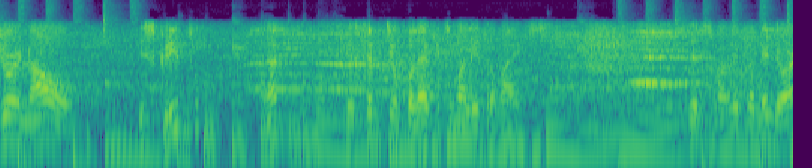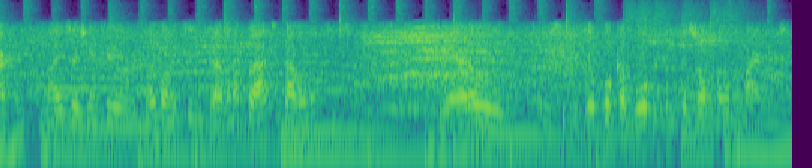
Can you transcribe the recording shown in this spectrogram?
jornal escrito, né? Você sempre tinha um colega que tinha uma letra mais, uma letra melhor, mas a gente normalmente entrava na classe e dava notícia. E era o, vamos se dizer, o boca a boca, como o pessoal fala no marketing.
